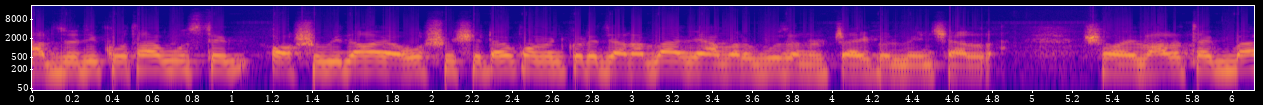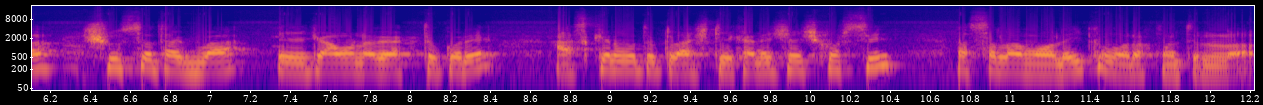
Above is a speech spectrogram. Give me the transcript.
আর যদি কোথাও বুঝতে অসুবিধা হয় অবশ্যই সেটাও কমেন্ট করে জানাবা, আমি আবারও বোঝানোর ট্রাই করব ইনশাল্লাহ সবাই ভালো থাকবা, সুস্থ থাকবা, এই কামনা ব্যক্ত করে আজকের মতো ক্লাসটি এখানে শেষ করছি। আসসালামু আলাইকুম রহমতুল্লাহ।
